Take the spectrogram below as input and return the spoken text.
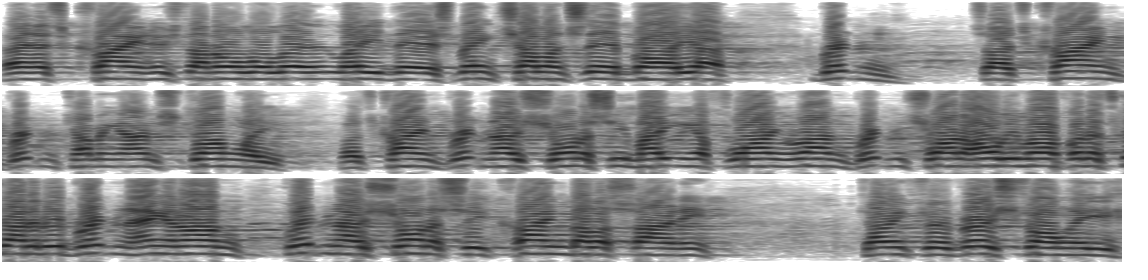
and it's Crane who's done all the lead there. It's being challenged there by uh, Britten. So it's Crane, Britten coming home strongly. It's Crane, Britten O'Shaughnessy making a flying run. Britten trying to hold him off, and it's going to be Britten hanging on. Britten O'Shaughnessy, Crane Ballasone coming through very strongly.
